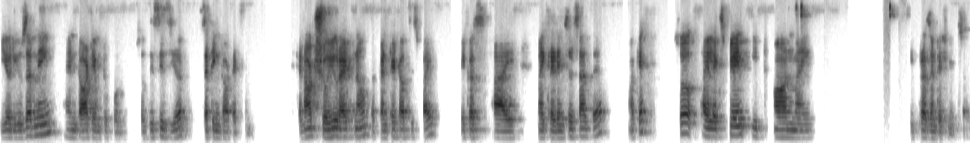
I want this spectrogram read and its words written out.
your username and dot m2 folder. So this is your setting.xml. Cannot show you right now the content of this file because I my credentials are there. Okay. So I'll explain it on my presentation itself.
